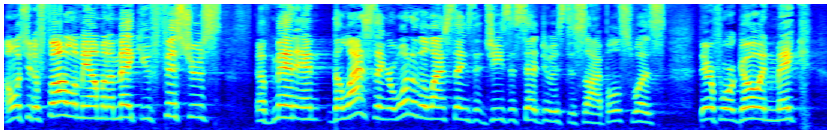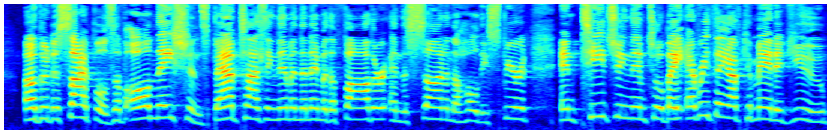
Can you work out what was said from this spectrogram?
I want you to follow me. I'm going to make you fishers of men. And the last thing, or one of the last things that Jesus said to his disciples was, Therefore, go and make other disciples of all nations, baptizing them in the name of the Father and the Son and the Holy Spirit, and teaching them to obey everything I've commanded you.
